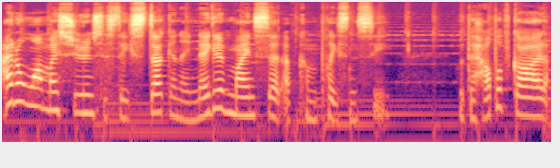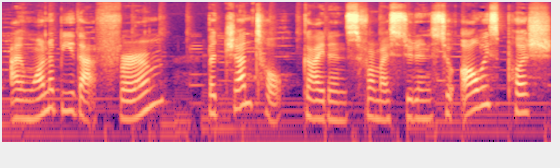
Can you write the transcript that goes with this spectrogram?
I don't want my students to stay stuck in a negative mindset of complacency. With the help of God, I want to be that firm but gentle guidance for my students to always push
